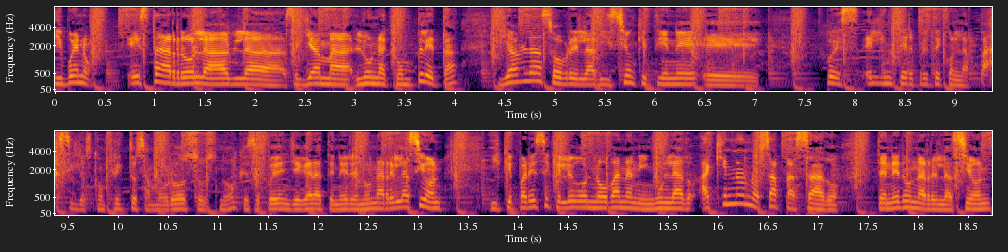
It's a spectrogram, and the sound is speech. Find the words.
Y bueno, esta rola habla, se llama Luna Completa y habla sobre la visión que tiene eh, pues el intérprete con la paz y los conflictos amorosos, ¿no? Que se pueden llegar a tener en una relación y que parece que luego no van a ningún lado. ¿A quién no nos ha pasado tener una relación?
